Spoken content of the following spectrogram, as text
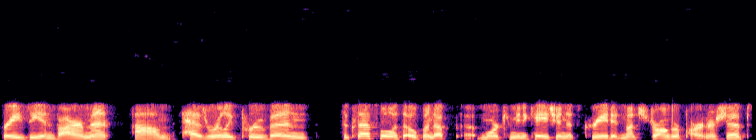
crazy environment um, has really proven successful. It's opened up uh, more communication. It's created much stronger partnerships.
